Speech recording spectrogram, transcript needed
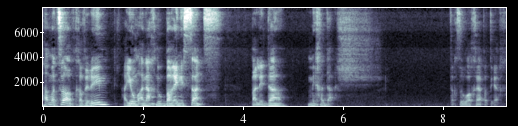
המצב, חברים? היום אנחנו ברנסאנס, בלידה מחדש. תחזרו אחרי הפתיח.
